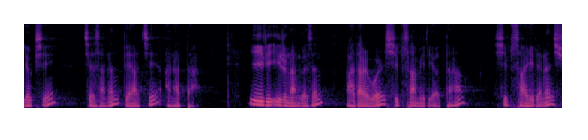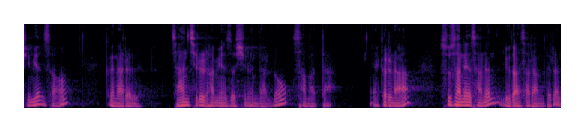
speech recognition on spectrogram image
역시 재산은 빼앗지 않았다. 이 일이 일어난 것은 아달월 13일이었다. 14일에는 쉬면서 그날을 잔치를 하면서 쉬는 날로 삼았다. 예, 그러나 수산에 사는 유다 사람들은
